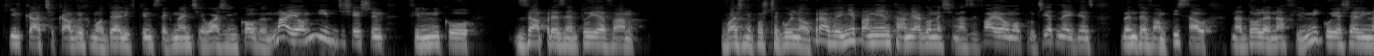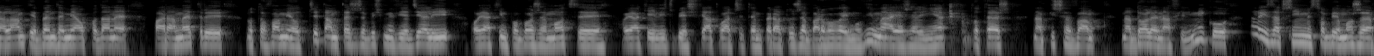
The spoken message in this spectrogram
kilka ciekawych modeli w tym segmencie łazienkowym mają i w dzisiejszym filmiku zaprezentuję Wam właśnie poszczególne oprawy. Nie pamiętam, jak one się nazywają, oprócz jednej, więc będę Wam pisał na dole na filmiku. Jeżeli na lampie będę miał podane parametry, no to Wam je odczytam też, żebyśmy wiedzieli, o jakim poborze mocy, o jakiej liczbie światła czy temperaturze barwowej mówimy, a jeżeli nie, to też napiszę Wam na dole na filmiku. No i zacznijmy sobie może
